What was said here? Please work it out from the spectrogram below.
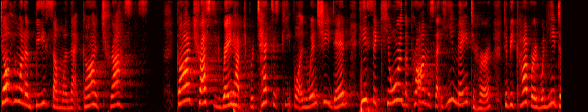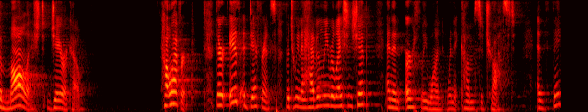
Don't you want to be someone that God trusts? God trusted Rahab to protect his people, and when she did, he secured the promise that he made to her to be covered when he demolished Jericho. However, there is a difference between a heavenly relationship and an earthly one when it comes to trust. And thank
